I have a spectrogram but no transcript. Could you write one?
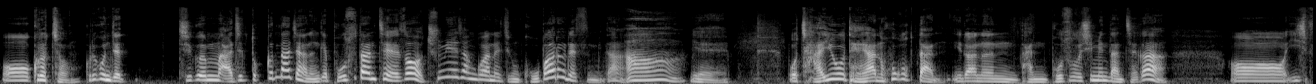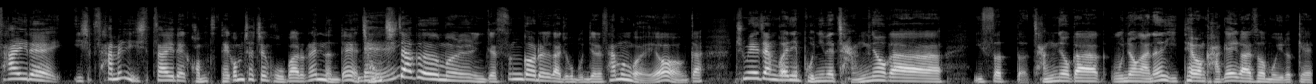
어 그렇죠. 그리고 이제 지금 아직도 끝나지 않은 게 보수단체에서 추미애 장관을 지금 고발을 했습니다. 아. 예. 뭐 자유대한 호국단이라는 단 보수 시민단체가 어 24일에 23일 24일에 검, 대검찰청에 고발을 했는데 네. 정치 자금을 이제 쓴 거를 가지고 문제를 삼은 거예요. 그러니까 추미애 장관이 본인의 장녀가 있었던 장녀가 운영하는 이태원 가게에 가서 뭐 이렇게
